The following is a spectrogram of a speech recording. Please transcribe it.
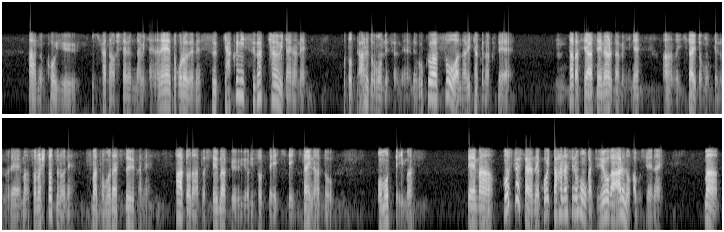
あの、こういう生き方をしてるんだみたいなね、ところでね、す逆にすがっちゃうみたいなね、ことってあると思うんですよね。で、僕はそうはなりたくなくて、うん、ただ幸せになるためにね、あの、生きたいと思ってるので、まあ、その一つのね、まあ、友達というかね、パートナーとしてうまく寄り添って生きていきたいなと思っています。で、まあ、もしかしたらね、こういった話の方が需要があるのかもしれない。まあ、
